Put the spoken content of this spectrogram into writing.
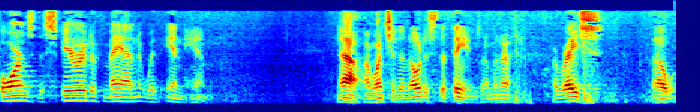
forms the spirit of man within him. Now, I want you to notice the themes. I'm going to erase uh,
